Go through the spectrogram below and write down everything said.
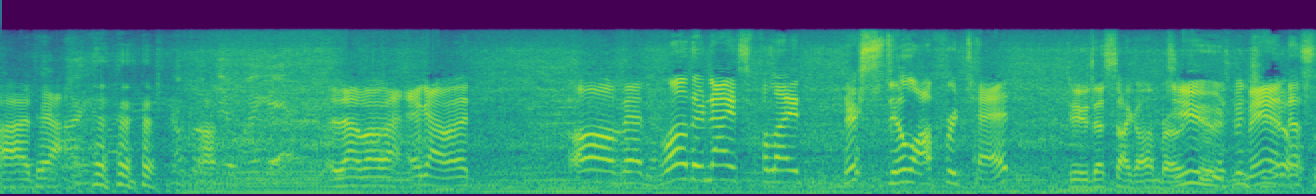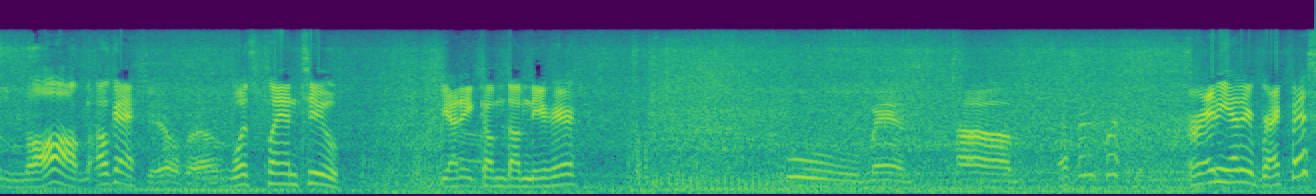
À, thế ạ? Ngày cảm ơn nhiều mai ghé Dạ vâng ạ, em cảm ơn. Oh man, well they're nice, polite. They're still off for Tết? Dude, that's Saigon, bro. Dude, it's been man, chill. that's long. Okay, chill, bro. what's plan two? You got any cơm tấm near here? Ooh, man. Um, that's a good question. Or any other breakfast?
